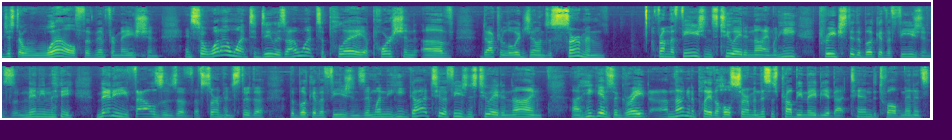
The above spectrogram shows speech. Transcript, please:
just a wealth of information. And so, what I want to do is, I want to play a portion of Dr. Lloyd-Jones' sermon from Ephesians 2 8 and 9, when he preached through the book of Ephesians, many, many, many thousands of, of sermons through the, the book of Ephesians. And when he got to Ephesians 2 8 and 9, uh, he gives a great, I'm not going to play the whole sermon. This is probably maybe about 10 to 12 minutes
